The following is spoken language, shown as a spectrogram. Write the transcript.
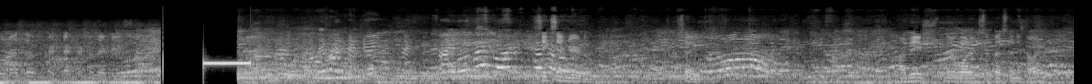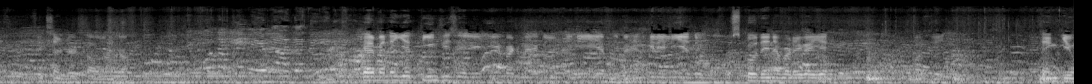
थोड़ा सा खट्टा खट्टा सा टेस्ट सिक्स हंड्रेड हो सही। आदेश मेरे वॉलेट से पैसे निकाल सिक्स हंड्रेड था उनका खैर मैंने ये तीन चीज़ें ले ली हैं बट मैंने कहा कि ये अपनी बहन के लिए ली हैं तो उसको देना पड़ेगा ये। बाकी थैंक यू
